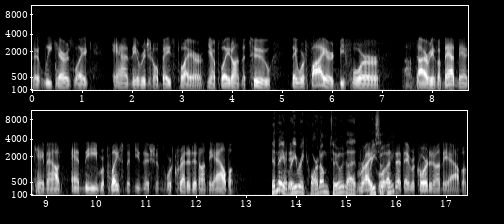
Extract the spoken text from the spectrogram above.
that Lee Kerslake and the original bass player, you know, played on the two. They were fired before um, Diary of a Madman came out, and the replacement musicians were credited on the album. Didn't they They re-record them too? Uh, Right. Recently? Well, that's it. They recorded on the album,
